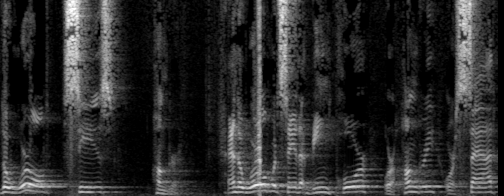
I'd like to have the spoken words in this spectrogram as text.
The world sees hunger. And the world would say that being poor or hungry or sad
